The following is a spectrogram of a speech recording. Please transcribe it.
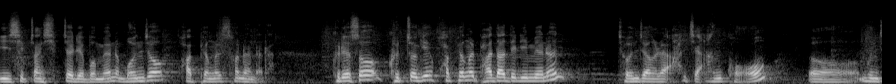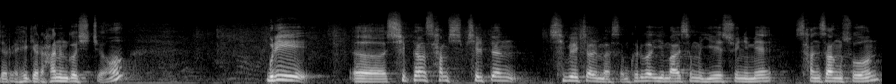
20장 10절에 보면 먼저 화평을 선언하라. 그래서 그쪽이 화평을 받아들이면은 전쟁을 하지 않고 어, 문제를 해결하는 것이죠. 우리 어, 시편 37편 11절 말씀 그리고 이 말씀은 예수님의 산상수훈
